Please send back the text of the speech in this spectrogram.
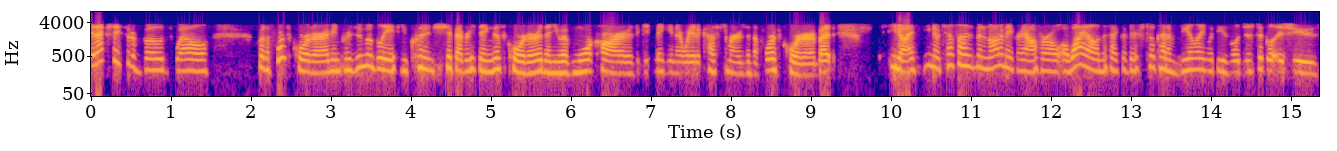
it actually sort of bodes well for the fourth quarter, I mean, presumably if you couldn't ship everything this quarter, then you have more cars making their way to customers in the fourth quarter. But you know, I, you know, Tesla has been an automaker now for a, a while, and the fact that they're still kind of dealing with these logistical issues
